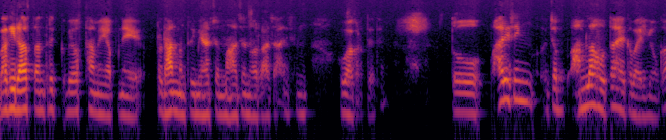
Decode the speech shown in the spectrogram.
बाकी राजतांत्रिक व्यवस्था में अपने प्रधानमंत्री मेहरचंद महाजन और राजा हरि सिंह हुआ करते थे। तो हरि सिंह जब हमला होता है कबायलियों का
